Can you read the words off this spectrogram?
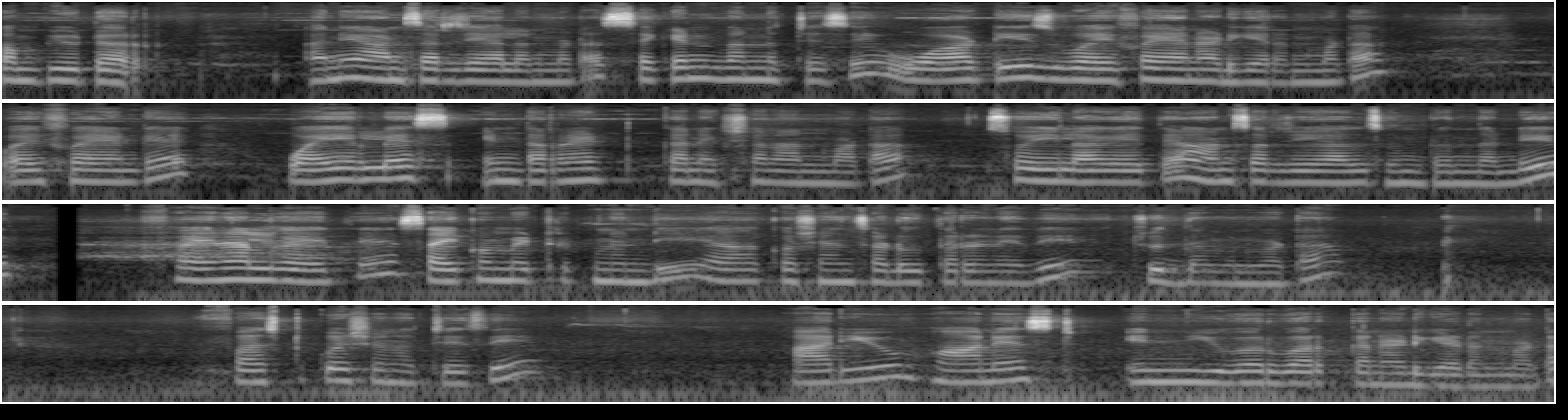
computer అని ఆన్సర్ చేయాలన్నమాట. సెకండ్ వన్ వచ్చేసి వాట్ ఈజ్ వైఫై అని అడిగారనమాట వైఫై అంటే వైర్లెస్ ఇంటర్నెట్ కనెక్షన్ అనమాట సో ఇలాగైతే ఆన్సర్ చేయాల్సి ఉంటుందండి. ఫైనల్గా అయితే సైకోమెట్రిక్ నుండి ఆ క్వశ్చన్స్ అడుగుతారనేది చూద్దాం అనమాట ఫస్ట్ క్వశ్చన్ వచ్చేసి are you honest in your work అని అడిగాడు అనమాట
